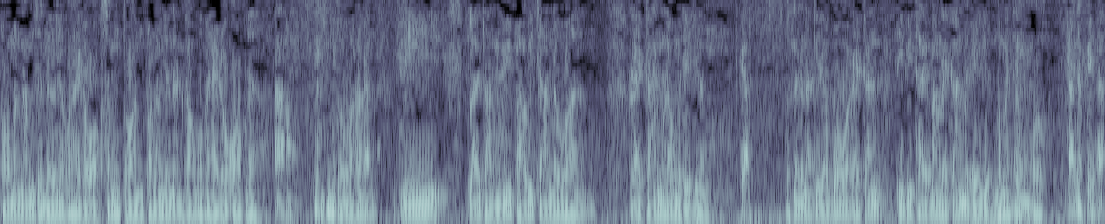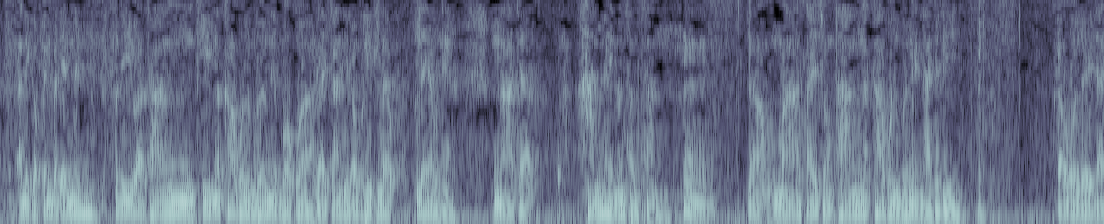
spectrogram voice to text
พอมันนำเสนอแล้วก็ให้เราออกสองตอน พอหลังจากนั้นเขาก็ไปให้เราออกแล้วอ้าวเพราะว่ามีหลายท่านวิพากษ์วิจารณ์เราว่า รายการของเราไม่ได้เรื่อง ครับในขณะที่เราบอกว่ารายการทีวีไทยบางรายการไม่ได้เรื่องทำไมถึอืงมออกนั่นน่ะสิฮะอันนี้ก็เป็นประเด็นหนึ่งพอดีว่าทางทีมนักข่าวพลเมืองเนี่ยบอกว่ารายการที่เราผลิตแล้วแล้วเนี่ย น่าจะหันให้มันสั้นอืมๆแล้วมาอาศัยช่องทางนักข่าวพลเมืองเนี่ยน่าจะดี เราก็เลยได้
